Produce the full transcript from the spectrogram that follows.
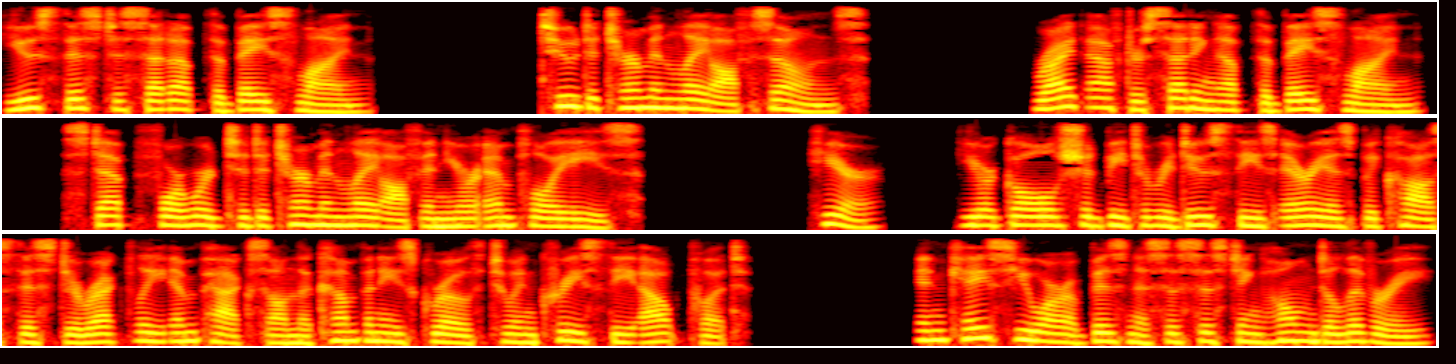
use this to set up the baseline. To Determine layoff zones. Right after setting up the baseline, step forward to determine layoff in your employees. Here, your goal should be to reduce these areas because this directly impacts on the company's growth to increase the output. In case you are a business assisting home delivery,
